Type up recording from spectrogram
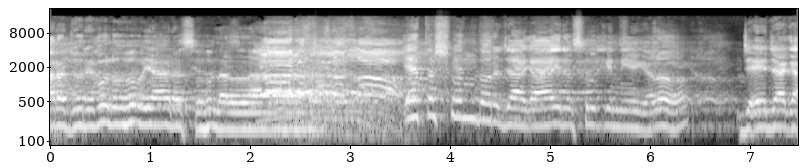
আর জোরে বলো আর সুলাল্লাহ এত সুন্দর জায়গায় রসুলকে নিয়ে গেল যে জায়গা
